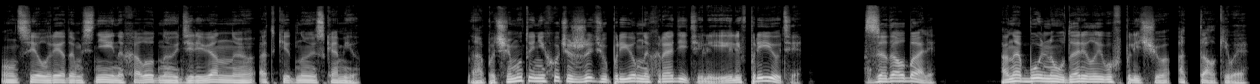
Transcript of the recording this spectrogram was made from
Он сел рядом с ней на холодную деревянную откидную скамью. «А почему ты не хочешь жить у приемных родителей или в приюте?» «Задолбали». Она больно ударила его в плечо, отталкивая.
